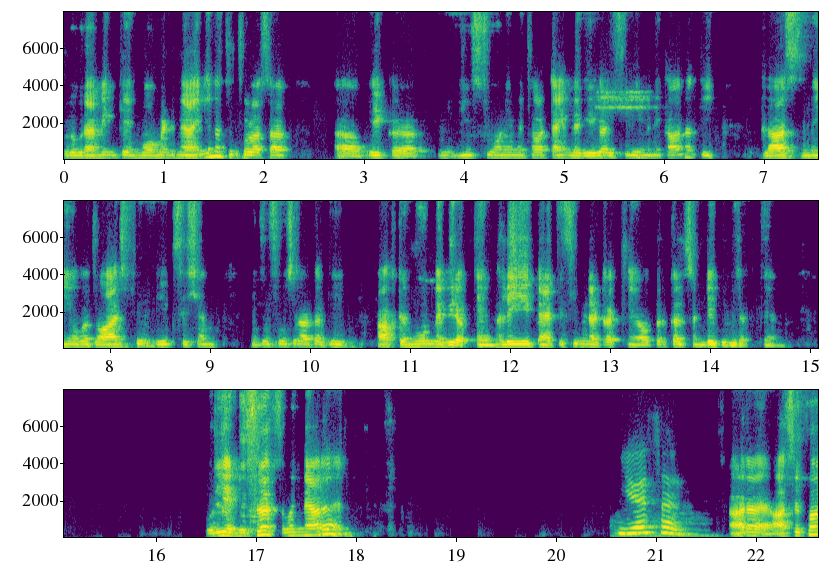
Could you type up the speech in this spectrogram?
प्रोग्रामिंग के एनवायरमेंट में आएँगे ना तो थोड़ा सा एक यूज़ होने में थोड़ा टाइम लगेगा। इसलिए मैंने कहा ना कि क्लास नहीं होगा तो आज फिर एक सेशन मैं तो सोच रहा था कि आफ्टरनून में भी रखते हैं। भले ही पैंतीस मिनट रखे और फिर कल संडे को भी रखते हैं। बोलिए नुसरत समझ में आ रहा है यस सर आ रहा है आसिफा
